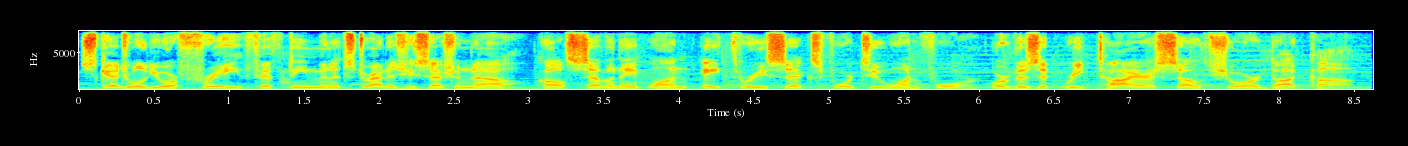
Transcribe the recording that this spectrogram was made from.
Schedule your free 15 minute strategy session now. Call 781 836 4214 or visit retiresouthshore.com.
